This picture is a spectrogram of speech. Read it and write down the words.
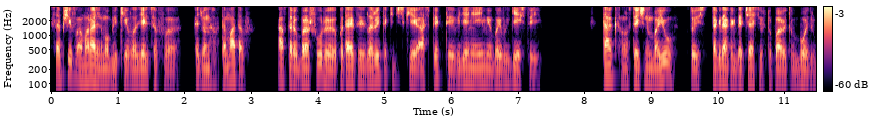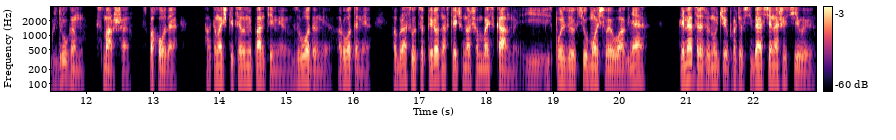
Сообщив о моральном облике владельцев э, казенных автоматов, автор брошюры пытается изложить тактические аспекты ведения ими боевых действий. Так, во встречном бою, то есть тогда, когда части уступают в бой друг с другом, с марша, с похода, автоматчики целыми партиями, взводами, ротами выбрасываются вперед навстречу нашим войскам и, используя всю мощь своего огня, стремятся развернуть против себя все наши силы,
